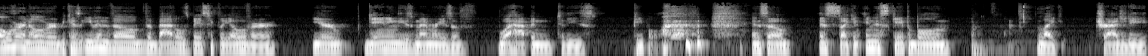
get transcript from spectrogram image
over and over because even though the battle's basically over, you're gaining these memories of what happened to these people. and so it's like an inescapable like tragedy.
